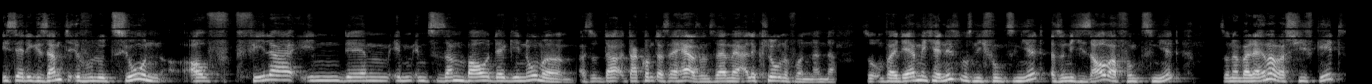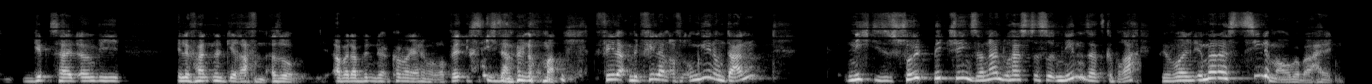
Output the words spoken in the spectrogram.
ist ja die gesamte Evolution auf Fehler in dem, im, im Zusammenbau der Genome. Also da, da kommt das ja her, sonst wären wir ja alle Klone voneinander. So, und weil der Mechanismus nicht funktioniert, also nicht sauber funktioniert, sondern weil da immer was schief geht, gibt's halt irgendwie Elefanten und Giraffen. Also, aber da, bin, da kommen wir gleich nochmal drauf. Ich, ich sammle nochmal. Fehler, mit Fehlern offen umgehen und dann nicht dieses Schuldbitching, sondern du hast es so im Nebensatz gebracht. Wir wollen immer das Ziel im Auge behalten.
